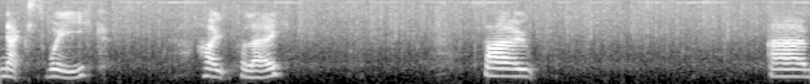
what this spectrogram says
next week hopefully. So um,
